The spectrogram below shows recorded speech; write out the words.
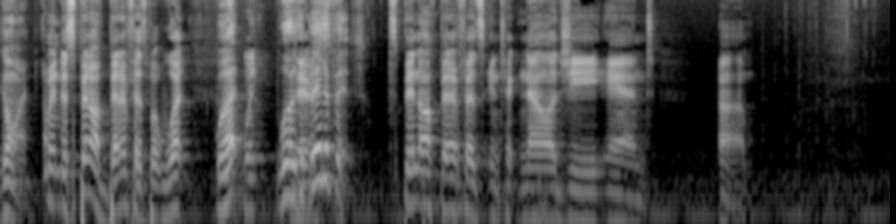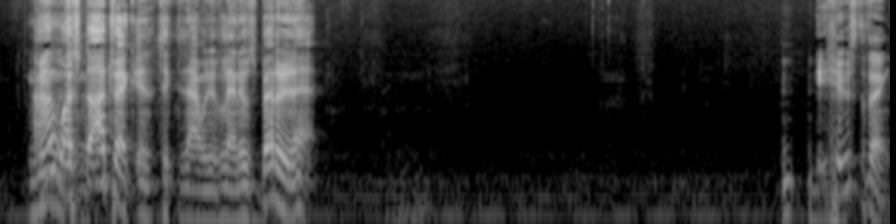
Going I mean, the spin-off benefits, but what? what? What are the benefits? Spin-off benefits in technology and. Um, I watched Star Trek in '69 when it was landed. It was better than that. Here's the thing.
